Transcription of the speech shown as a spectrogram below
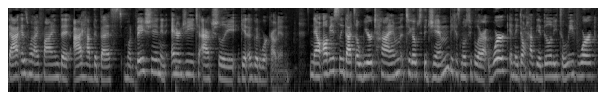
that is when I find that I have the best motivation and energy to actually get a good workout in. Now, obviously, that's a weird time to go to the gym because most people are at work and they don't have the ability to leave work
